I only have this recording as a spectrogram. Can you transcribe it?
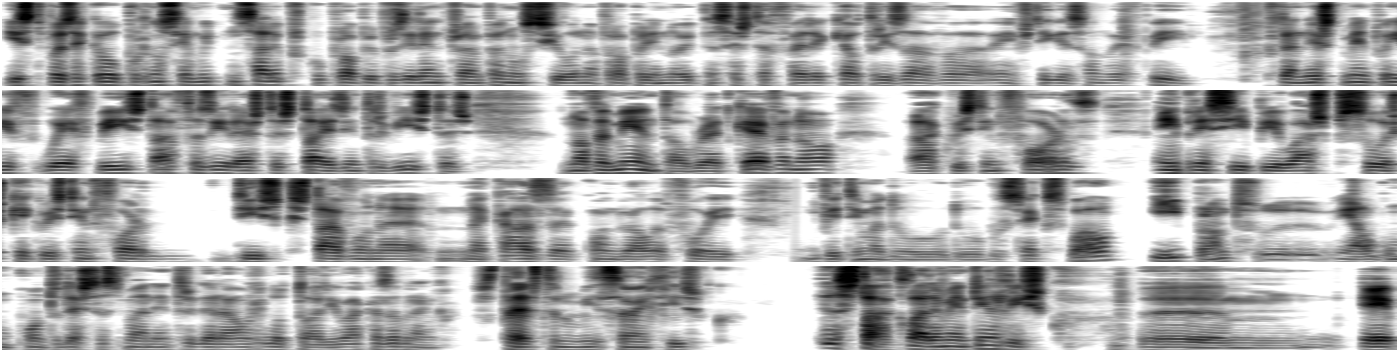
Isso depois acabou por não ser muito necessário porque o próprio Presidente Trump anunciou na própria noite, na sexta-feira, que autorizava a investigação do FBI. Portanto, neste momento o FBI está a fazer estas tais entrevistas novamente ao Brett Kavanaugh, à Christine Ford. Em princípio, às pessoas que a Christine Ford diz que estavam na, na casa quando ela foi vítima do, do abuso sexual. E pronto, em algum ponto desta semana entregará um relatório à Casa Branca. Está esta nomeação em risco? Está claramente em risco. Um, é,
